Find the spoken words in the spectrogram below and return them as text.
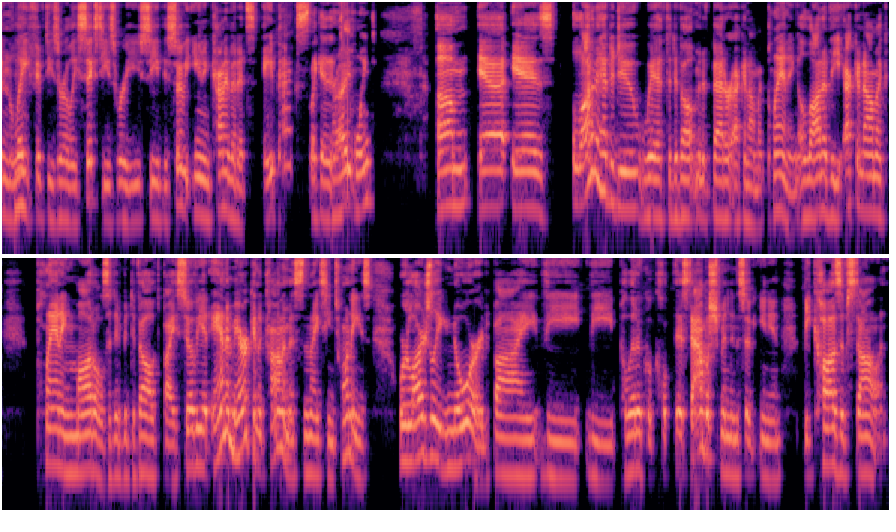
in the mm. late 50s, early 60s, where you see the Soviet Union kind of at its apex, like at right. its point, um, uh, is a lot of it had to do with the development of better economic planning. A lot of the economic planning models that had been developed by Soviet and American economists in the 1920s were largely ignored by the the political establishment in the Soviet Union because of Stalin.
